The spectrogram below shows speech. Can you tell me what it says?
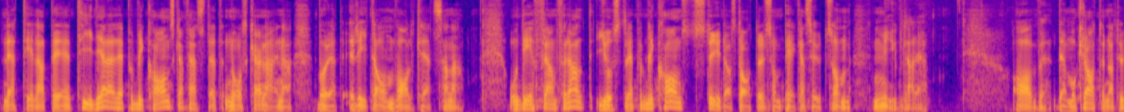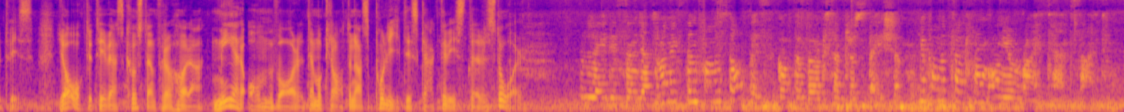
lett till att det tidigare republikanska fästet North Carolina börjat rita om valkretsarna. Och det är framförallt just republikanskt styrda stater som pekas ut som myglare av demokrater naturligtvis. Jag åkte till västkusten för att höra mer om var demokraternas politiska aktivister står. Ladies and gentlemen, Eastern final stop is Gothenburg Central Station. You find the platform on your right hand side.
